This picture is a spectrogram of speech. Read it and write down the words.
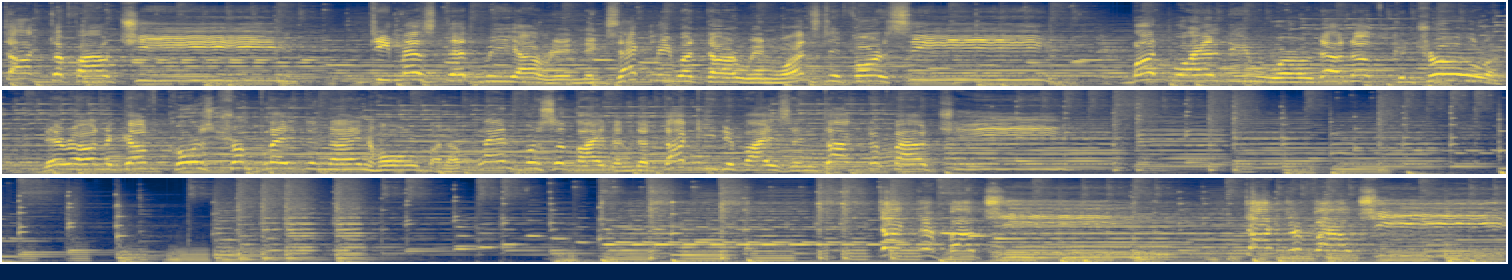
Dr. Fauci. The mess that we are in, exactly what Darwin once did foresee. But while the world out of control, there on the golf course, Trump played the nine hole. But a plan for surviving, the docky devising, Dr. Fauci. Dr. Fauci. Fauci.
